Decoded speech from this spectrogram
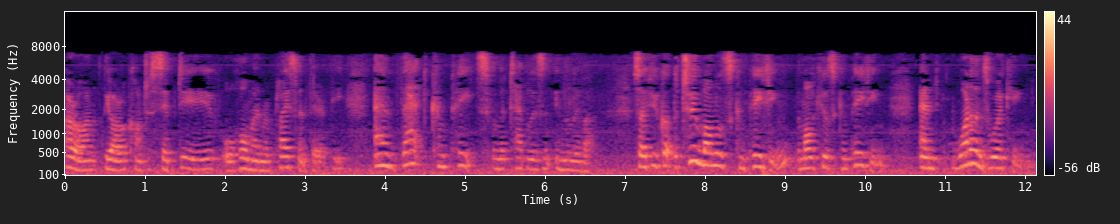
are on the oral contraceptive or hormone replacement therapy, and that competes for metabolism in the liver. So if you've got the two models competing, the molecules competing, and one of them's working,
